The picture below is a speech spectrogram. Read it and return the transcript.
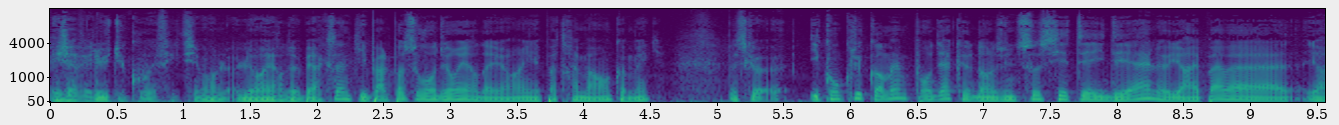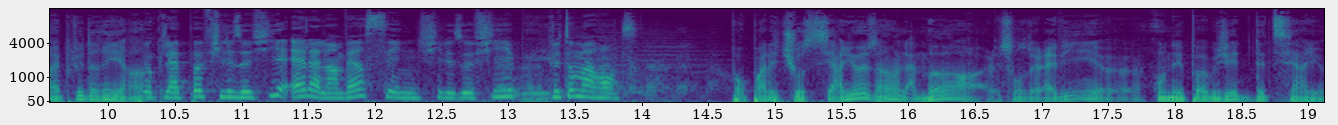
Et j'avais lu, du coup, effectivement, le, le rire de Bergson, qui parle pas souvent du rire d'ailleurs. hein. Il est pas très marrant comme mec, parce que euh, il conclut quand même pour dire que dans une société idéale, il y aurait pas, il y aurait plus de rire. hein. Donc la pop philosophie, elle, à l'inverse, c'est une philosophie plutôt marrante. pour parler de choses sérieuses, hein, la mort, le sens de la vie, euh, on n'est pas obligé d'être sérieux.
